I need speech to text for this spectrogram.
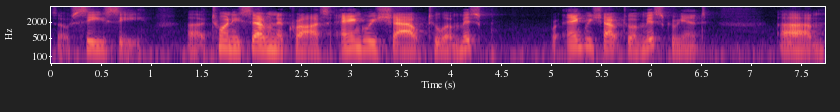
So C, C. Uh, 27 across, angry shout to a mis- angry shout to a miscreant. Um,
